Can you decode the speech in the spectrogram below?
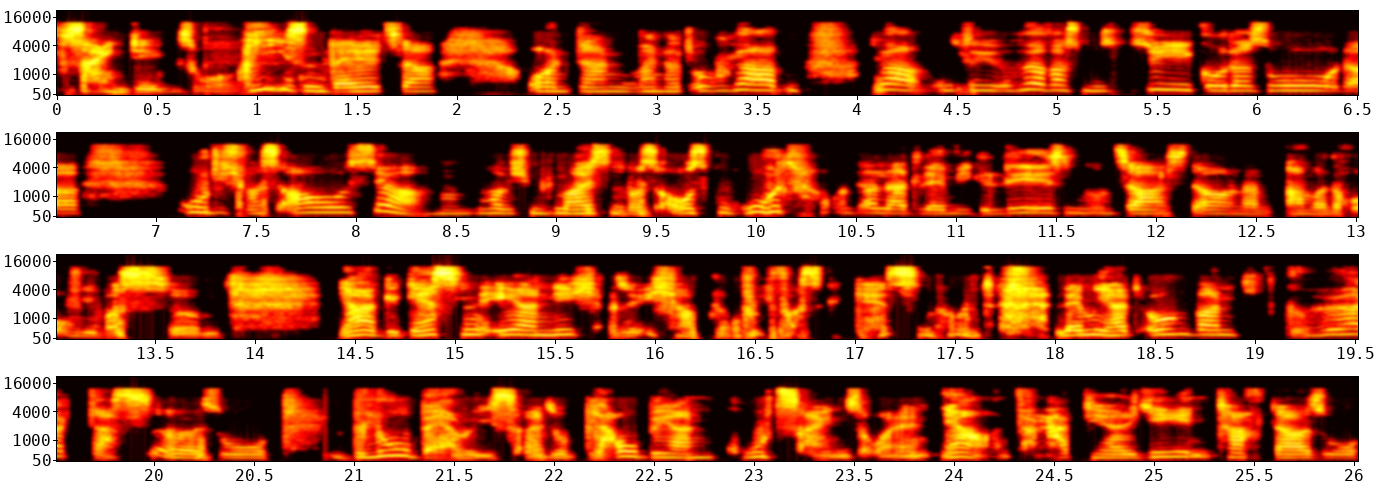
sein Ding, so Riesenwälzer. Und dann man hat, oh ja, ja, hör was Musik oder so oder ruh dich was aus. Ja, dann habe ich mich meistens was ausgeruht und dann hat Lemmy gelesen und saß da und dann haben wir noch irgendwie was, ähm, ja, gegessen eher nicht. Also ich habe, glaube ich, was gegessen und Lemmy hat irgendwann gehört, dass äh, so Blueberries, also Blaubeeren gut sein sollen. Ja, und dann hat der jeden Tag da so,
